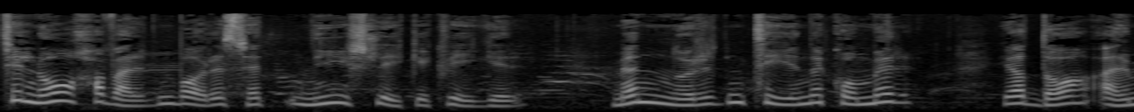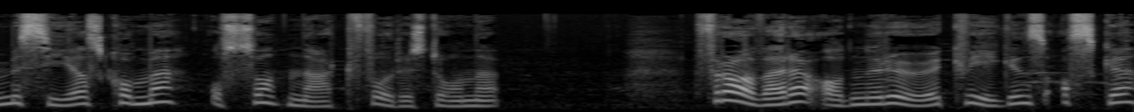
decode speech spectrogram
Til nå har verden bare sett ni slike kviger. Men når den tiende kommer, ja, da er Messias komme også nært forestående. Fraværet av den røde kvigens aske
